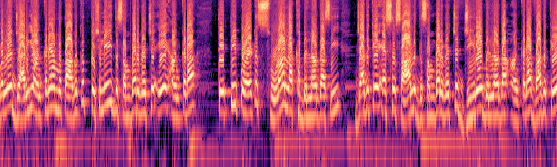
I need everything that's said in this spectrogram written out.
ਵੱਲੋਂ ਜਾਰੀ ਅੰਕੜਿਆਂ ਮੁਤਾਬਕ ਪਿਛਲੇ ਦਸੰਬਰ ਵਿੱਚ ਇਹ ਅੰਕੜਾ 33.16 ਲੱਖ ਬਿੱਲਾਂ ਦਾ ਸੀ ਜਦ ਕਿ ਇਸ ਸਾਲ ਦਸੰਬਰ ਵਿੱਚ ਜ਼ੀਰੋ ਬਿੱਲਾਂ ਦਾ ਅੰਕੜਾ ਵੱਧ ਕੇ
